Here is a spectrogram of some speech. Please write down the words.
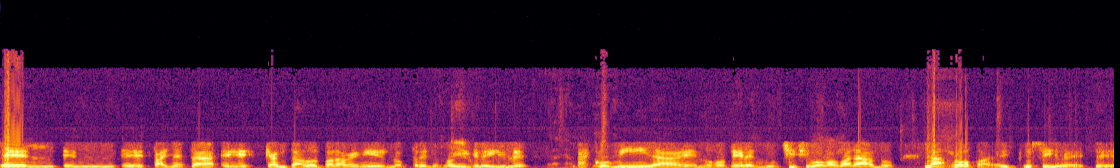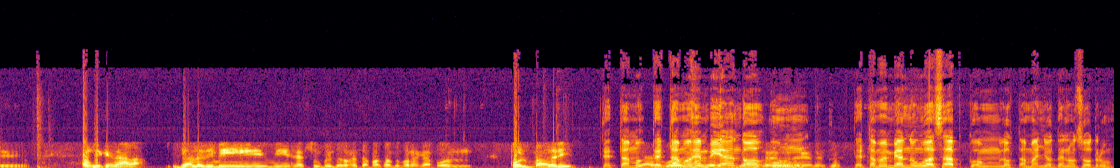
el, el, eh, España está eh, encantador para venir, los precios son increíbles, las comidas, eh, los hoteles muchísimo más baratos, la ropa inclusive. este Así que nada, ya le di mi, mi resumen de lo que está pasando por acá por, por Madrid. Te estamos, Ya te estamos enviando ya un te estamos enviando un WhatsApp con los tamaños de nosotros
